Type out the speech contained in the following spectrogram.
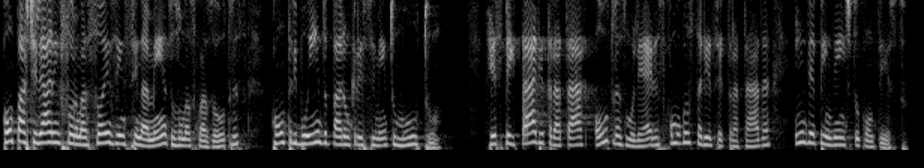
Compartilhar informações e ensinamentos umas com as outras, contribuindo para um crescimento mútuo. Respeitar e tratar outras mulheres como gostaria de ser tratada, independente do contexto.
